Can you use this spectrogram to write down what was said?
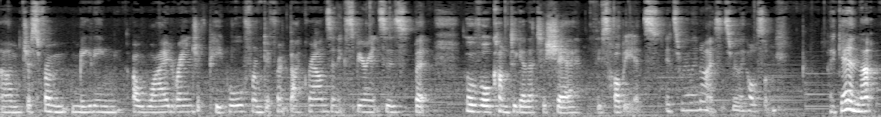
um, just from meeting a wide range of people from different backgrounds and experiences, but who have all come together to share this hobby. It's, it's really nice, it's really wholesome. Again, that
